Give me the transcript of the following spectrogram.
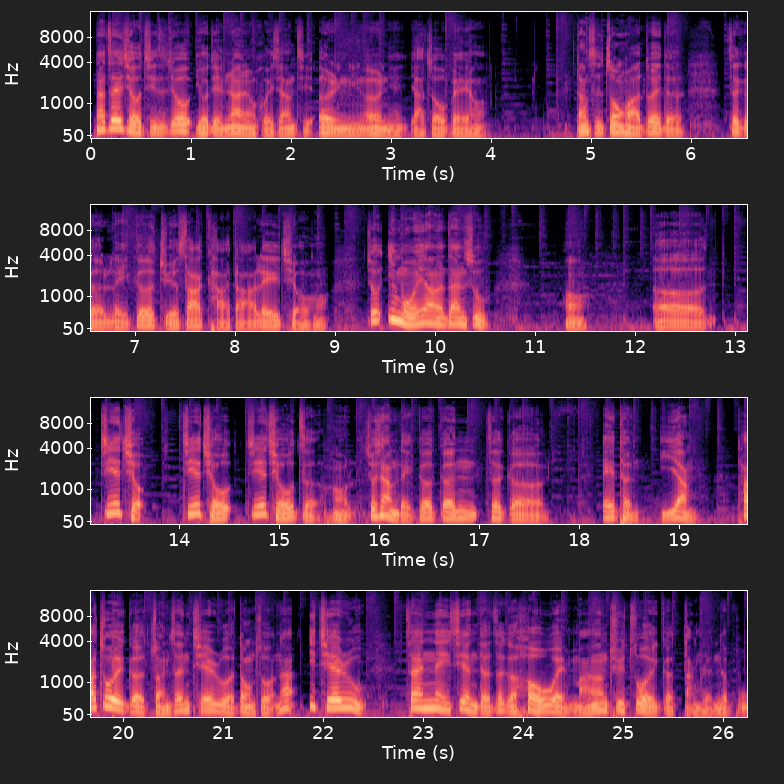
那这一球其实就有点让人回想起二零零二年亚洲杯哈，当时中华队的这个磊哥绝杀卡达那一球哈，就一模一样的战术哦。呃，接球接球接球者哦，就像磊哥跟这个艾顿一样，他做一个转身切入的动作，那一切入。在内线的这个后卫马上去做一个挡人的步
